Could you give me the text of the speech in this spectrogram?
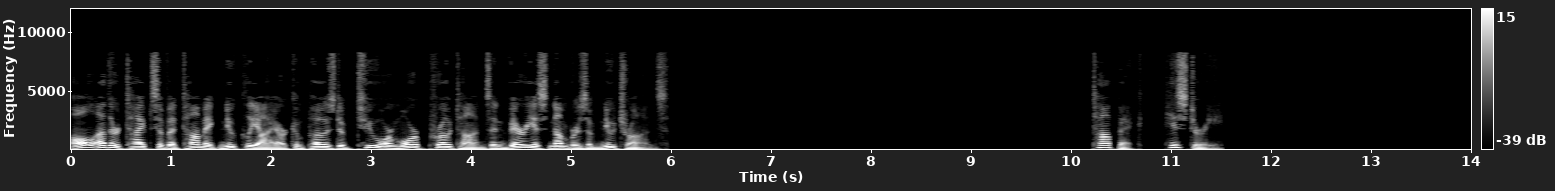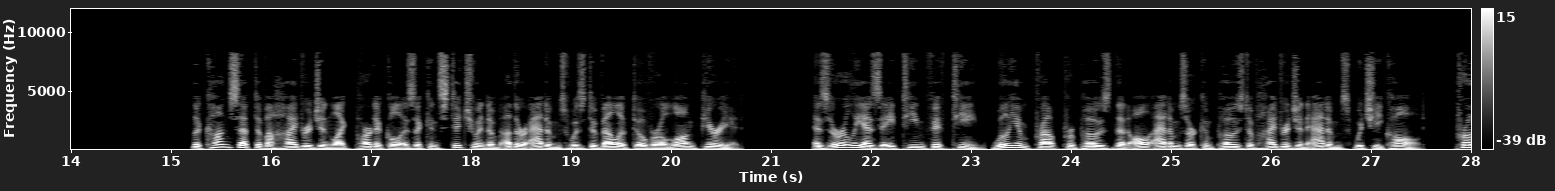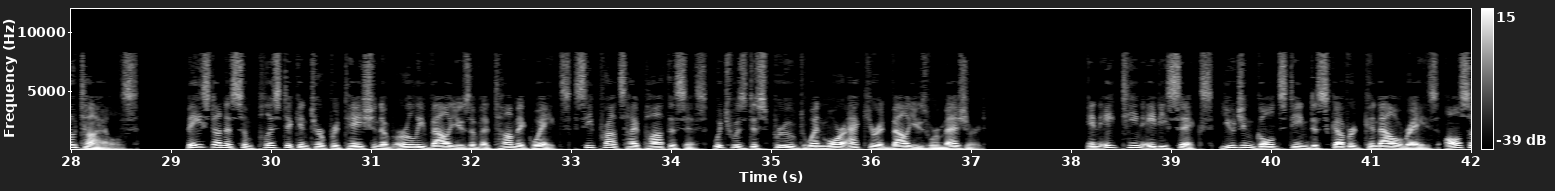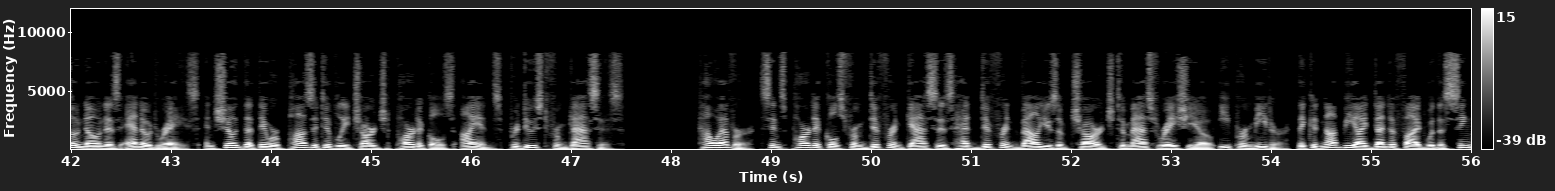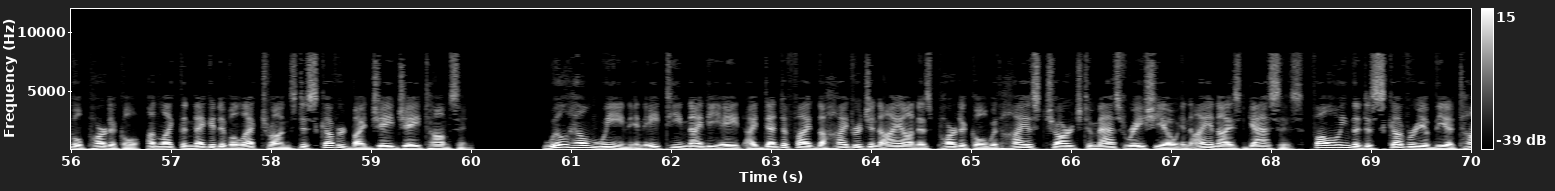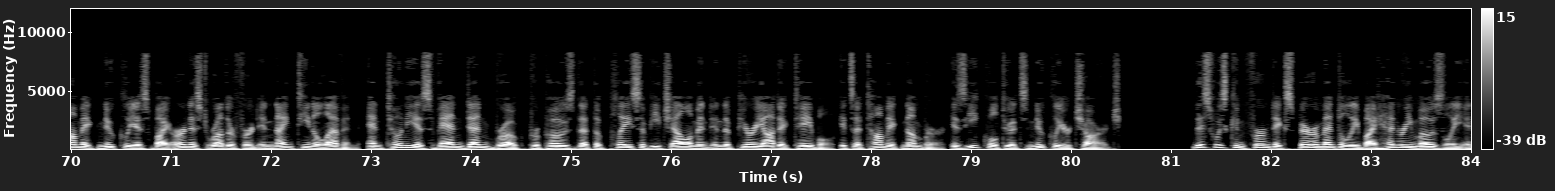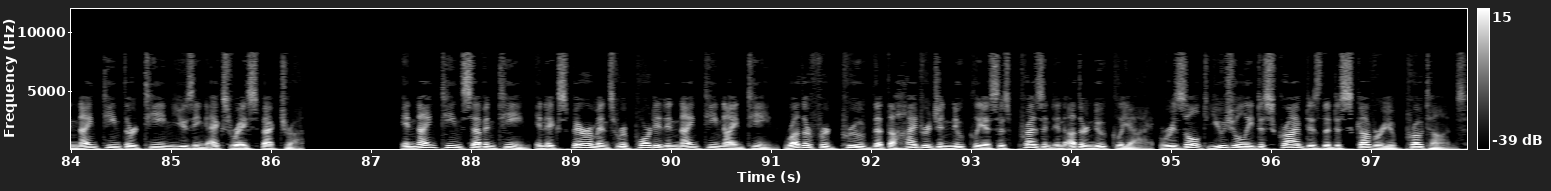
All other types of atomic nuclei are composed of two or more protons and various numbers of neutrons. History The concept of a hydrogen-like particle as a constituent of other atoms was developed over a long period. As early as 1815, William Prout proposed that all atoms are composed of hydrogen atoms which he called protiles. Based on a simplistic interpretation of early values of atomic weights Prout's hypothesis, which was disproved when more accurate values were measured. In 1886, Eugen Goldstein discovered Canal rays also known as anode rays and showed that they were positively charged particles ions produced from gases. However, since particles from different gases had different values of charge to mass ratio e per meter, they could not be identified with a single particle, unlike the negative electrons discovered by J. J. Thomson. Wilhelm Wien in 1898 identified the hydrogen ion as particle with highest charge to mass ratio in ionized gases. Following the discovery of the atomic nucleus by Ernest Rutherford in 1911, Antonius van den Broek proposed that the place of each element in the periodic table, its atomic number, is equal to its nuclear charge. This was confirmed experimentally by Henry Moseley in 1913 using X-ray spectra. In 1917 in experiments reported in 1919, Rutherford proved that the hydrogen nucleus is present in other nuclei, a result usually described as the discovery of protons.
